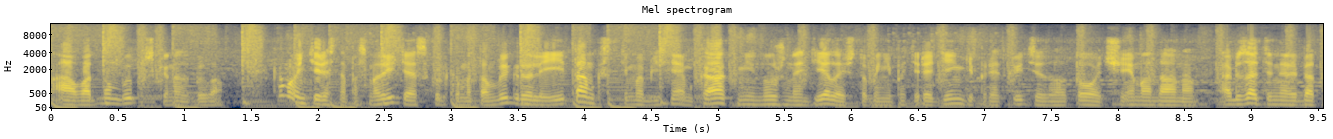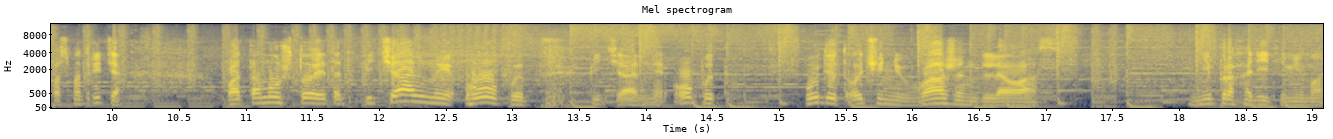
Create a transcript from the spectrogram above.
А в одном выпуске у нас было. Кому интересно, посмотрите, сколько мы там выиграли. И там, кстати, мы объясняем, как не нужно делать, чтобы не потерять деньги при открытии золотого чемодана. Обязательно, ребят, посмотрите. Потому что этот печальный опыт, печальный опыт будет очень важен для вас. Не проходите мимо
